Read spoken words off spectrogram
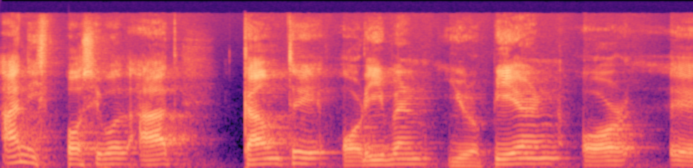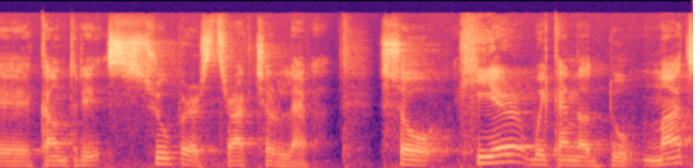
and if possible at county or even European or uh, country superstructure level. So here we cannot do much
